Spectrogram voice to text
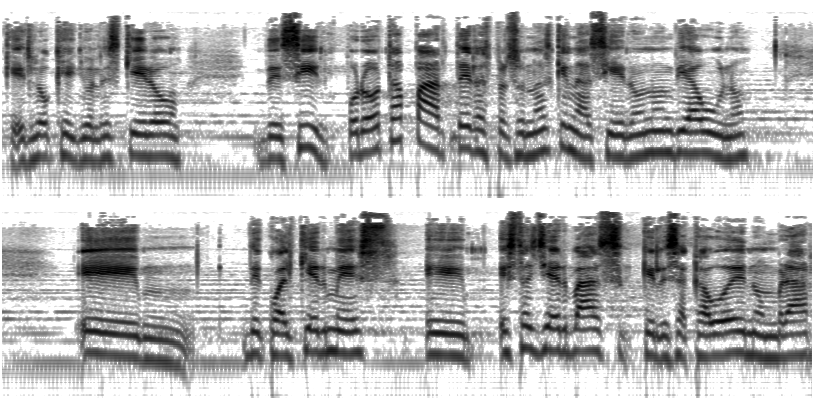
que es lo que yo les quiero decir. Por otra parte, las personas que nacieron un día 1, em, de cualquier mes, eh, estas hierbas que les acabo de nombrar,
